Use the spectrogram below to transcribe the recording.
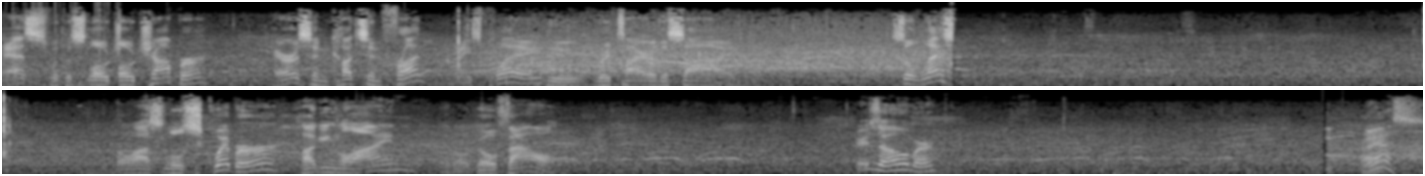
S with the slow, chopper. Harrison cuts in front. Nice play to retire the side. So less. Rojas a little squibber, hugging the line. It'll go foul. Here's a homer. Right? Yes.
